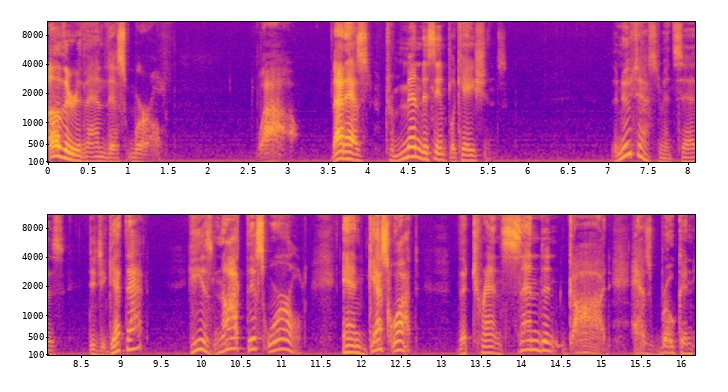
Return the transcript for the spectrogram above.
other than this world. Wow, that has tremendous implications. The New Testament says, Did you get that? He is not this world. And guess what? The transcendent God has broken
